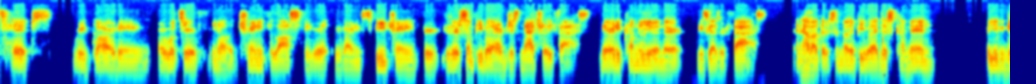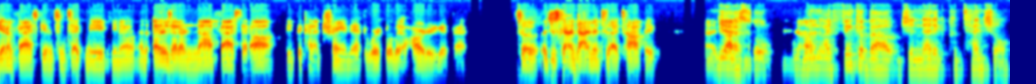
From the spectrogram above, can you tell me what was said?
tips regarding or what's your you know training philosophy re- regarding speed training for because there's some people that are just naturally fast they already come to you and they're these guys are fast and how about there's some other people that just come in, but you can get them fast, give them some technique, you know, and others that are not fast at all, they, to kind of train, they have to work a little bit harder to get that. So let's just kind of dive into that topic. Uh, yeah. So when I think about genetic potential,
